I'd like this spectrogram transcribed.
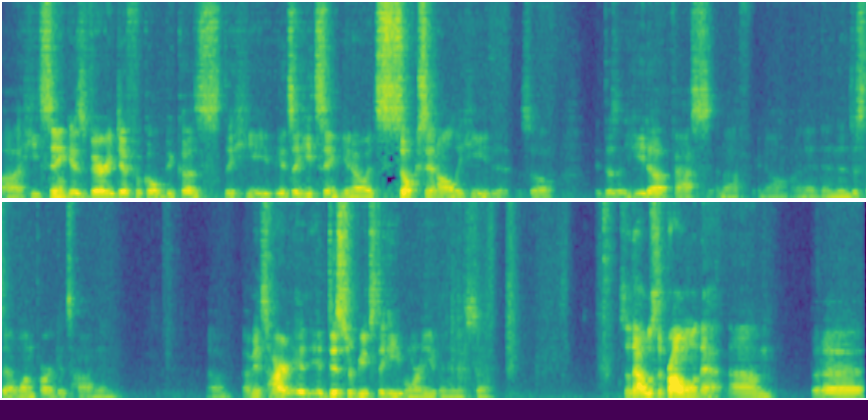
uh, heat sink is very difficult because the heat it's a heat sink you know it soaks in all the heat. So it doesn't heat up fast enough you know and then, and then just that one part gets hot and then, um, I mean it's hard it, it distributes the heat more evenly so. So that was the problem with that um, but uh,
